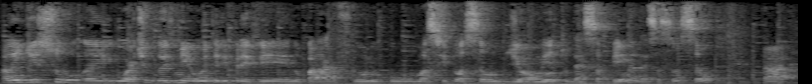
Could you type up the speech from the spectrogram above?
Além disso, eh, o artigo 268 ele prevê no parágrafo único uma situação de aumento dessa pena, dessa sanção. Tá?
